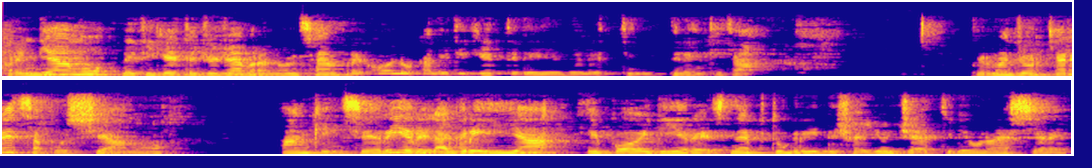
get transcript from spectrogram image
prendiamo l'etichetta GeoGebra non sempre colloca le etichette delle, delle entità. Per maggior chiarezza possiamo anche inserire la griglia e poi dire snap to grid cioè gli oggetti devono essere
